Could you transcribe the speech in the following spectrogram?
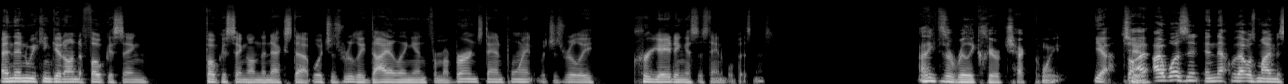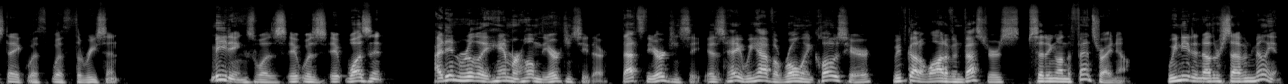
And then we can get on to focusing, focusing on the next step, which is really dialing in from a burn standpoint, which is really creating a sustainable business. I think it's a really clear checkpoint Yeah. So. I, I wasn't, and that that was my mistake with with the recent meetings. Was it was it wasn't. I didn't really hammer home the urgency there. That's the urgency. Is hey, we have a rolling close here. We've got a lot of investors sitting on the fence right now. We need another seven million.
